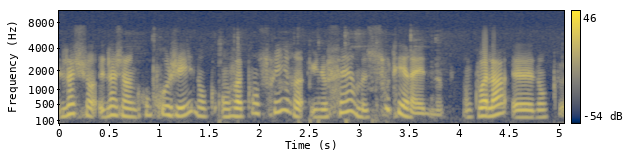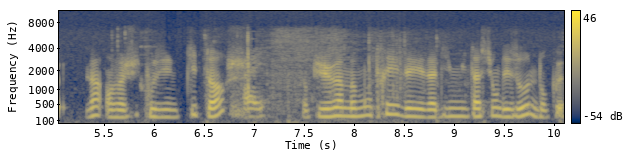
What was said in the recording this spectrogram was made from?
là je suis- là, j'ai un gros projet, donc on va construire une ferme souterraine. Donc voilà, euh, donc là on va juste poser une petite torche. Donc tu vas me montrer les- la délimitation des zones. Donc euh,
